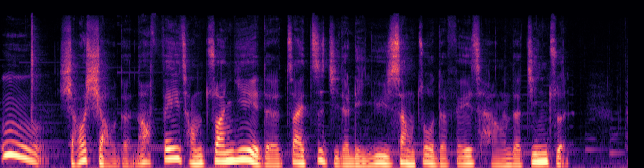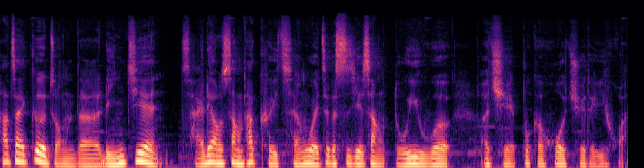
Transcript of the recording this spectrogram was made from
嗯，小小的，然后非常专业的，在自己的领域上做得非常的精准。它在各种的零件材料上，它可以成为这个世界上独一无二而且不可或缺的一环。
